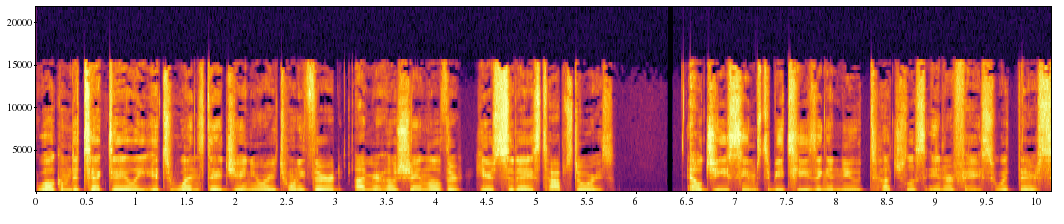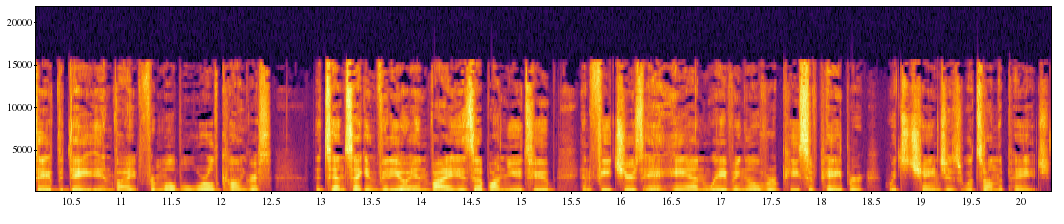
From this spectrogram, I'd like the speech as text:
Welcome to Tech Daily. It's Wednesday, January 23rd. I'm your host, Shane Lothar. Here's today's top stories. LG seems to be teasing a new touchless interface with their Save the Date invite for Mobile World Congress. The 10 second video invite is up on YouTube and features a hand waving over a piece of paper, which changes what's on the page.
